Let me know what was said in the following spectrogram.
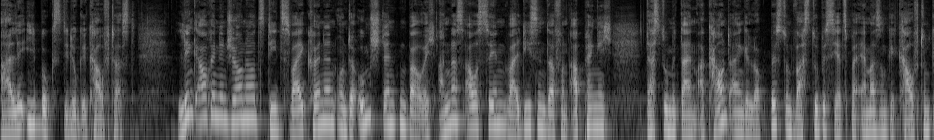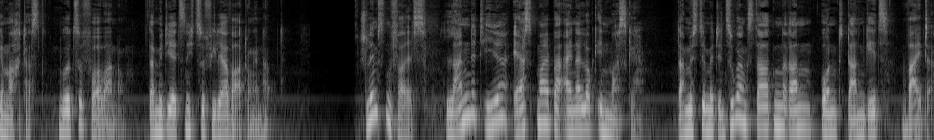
alle E-Books, die du gekauft hast. Link auch in den Show Notes. Die zwei können unter Umständen bei euch anders aussehen, weil die sind davon abhängig, dass du mit deinem Account eingeloggt bist und was du bis jetzt bei Amazon gekauft und gemacht hast. Nur zur Vorwarnung, damit ihr jetzt nicht zu viele Erwartungen habt. Schlimmstenfalls landet ihr erstmal bei einer Login-Maske. Da müsst ihr mit den Zugangsdaten ran und dann geht's weiter.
